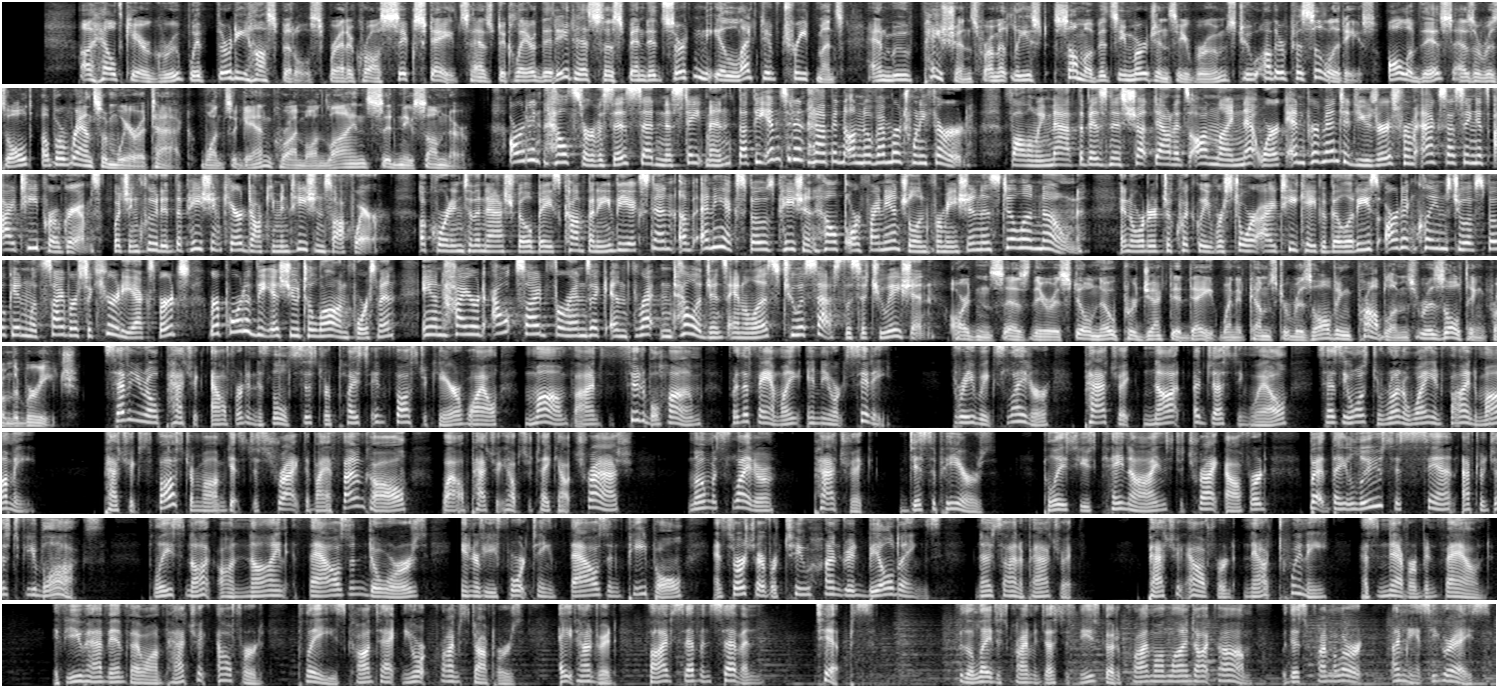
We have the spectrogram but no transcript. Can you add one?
A healthcare group with 30 hospitals spread across six states has declared that it has suspended certain elective treatments and moved patients from at least some of its emergency rooms to other facilities. All of this as a result of a ransomware attack. Once again, Crime Online, Sydney Sumner. Ardent Health Services said in a statement that the incident happened on November 23rd. Following that, the business shut down its online network and prevented users from accessing its IT programs, which included the patient care documentation software. According to the Nashville based company, the extent of any exposed patient health or financial information is still unknown. In order to quickly restore IT capabilities, Ardent claims to have spoken with cybersecurity experts, reported the issue to law enforcement, and hired outside forensic and threat intelligence analysts to assess the situation. Ardent says there is still no projected date when it comes to resolving problems resulting from the breach. Seven year old Patrick Alford and his little sister placed in foster care while mom finds a suitable home for the family in New York City. Three weeks later, Patrick, not adjusting well, says he wants to run away and find mommy. Patrick's foster mom gets distracted by a phone call while Patrick helps her take out trash. Moments later, Patrick disappears. Police use canines to track Alford, but they lose his scent after just a few blocks. Police knock on 9,000 doors, interview 14,000 people, and search over 200 buildings. No sign of Patrick. Patrick Alford, now 20, has never been found. If you have info on Patrick Alford, please contact New York Crime Stoppers 800 577 TIPS. For the latest crime and justice news, go to crimeonline.com. With this crime alert, I'm Nancy Grace.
